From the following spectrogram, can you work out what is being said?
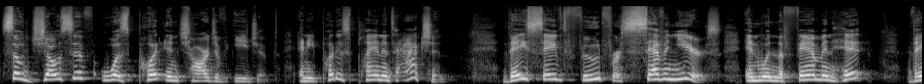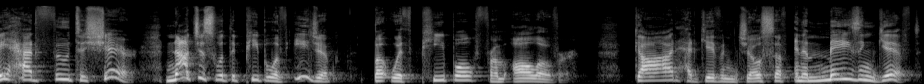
So Joseph was put in charge of Egypt and he put his plan into action. They saved food for seven years, and when the famine hit, they had food to share, not just with the people of Egypt, but with people from all over. God had given Joseph an amazing gift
